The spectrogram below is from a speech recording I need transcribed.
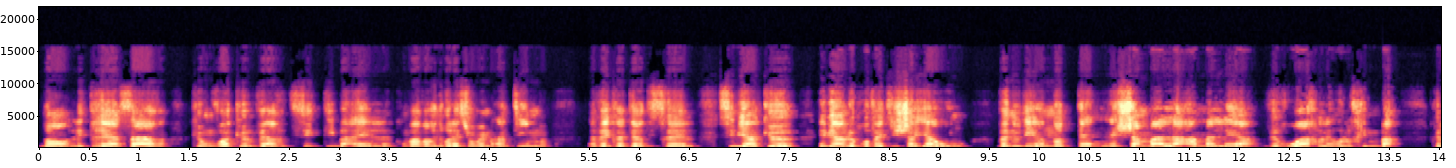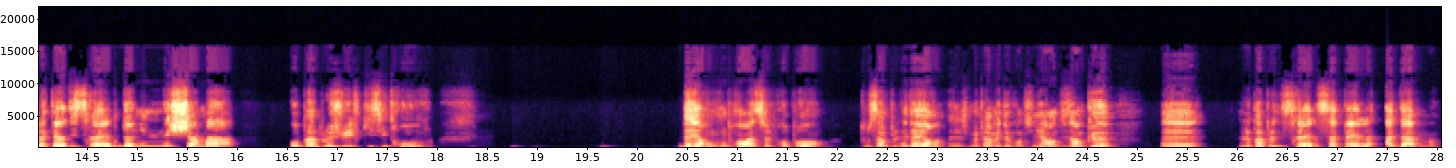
dans les Tréhassar, qu'on voit que vers Tibael, qu'on va avoir une relation même intime avec la terre d'Israël. Si bien que, eh bien, le prophète Ishayahu va nous dire Noten neshama la veruach que la terre d'Israël donne une neshama au peuple juif qui s'y trouve. D'ailleurs, on comprend à ce propos, tout simple. D'ailleurs, je me permets de continuer en disant que euh, le peuple d'Israël s'appelle Adam.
